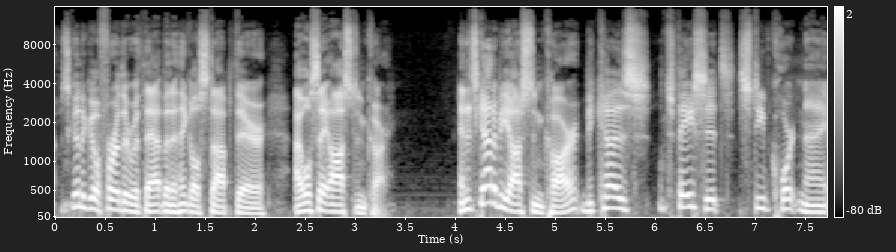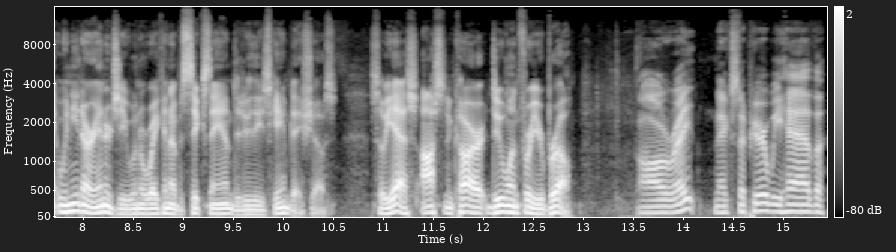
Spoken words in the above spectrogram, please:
I was going to go further with that, but I think I'll stop there. I will say Austin Carr. And it's got to be Austin Carr because let's face it, Steve Court and I, we need our energy when we're waking up at 6 a.m. to do these game day shows. So, yes, Austin Carr, do one for your bro. All right. Next up here we have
